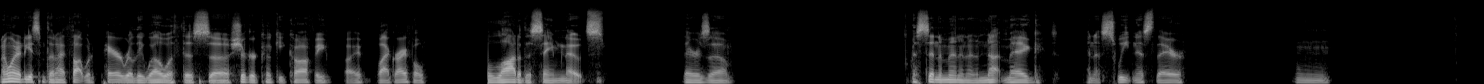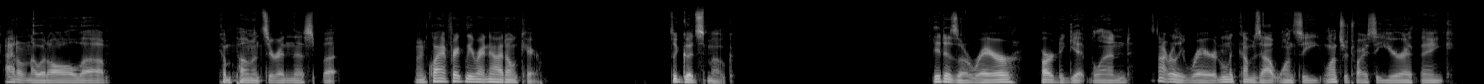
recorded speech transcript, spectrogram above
I wanted to get something I thought would pair really well with this uh, sugar cookie coffee by Black Rifle. A lot of the same notes. There's a a cinnamon and a nutmeg and a sweetness there. Mm. I don't know what all uh, components are in this, but and quite frankly, right now I don't care. It's a good smoke. It is a rare, hard to get blend. It's not really rare. It only comes out once a once or twice a year, I think.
